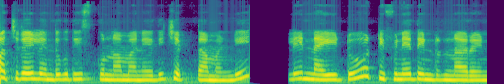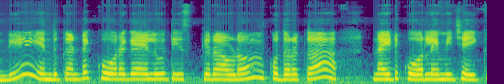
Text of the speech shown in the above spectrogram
పచ్చిరాయలు ఎందుకు తీసుకున్నాం అనేది చెప్తామండి. మళ్ళీ నైట్ టిఫినే తింటున్నారండి. ఎందుకంటే కూరగాయలు తీసుకురావడం కుదరక నైట్ కూరలు ఏమీ చేయక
